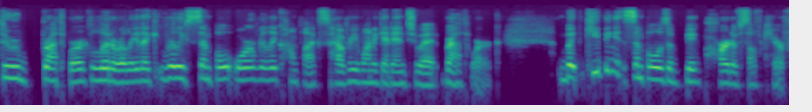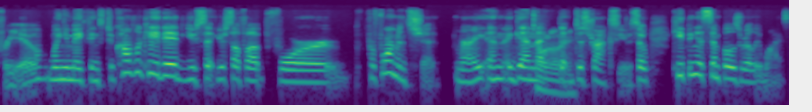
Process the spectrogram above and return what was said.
Through breath work, literally, like really simple or really complex, however you want to get into it, breath work. But keeping it simple is a big part of self care for you. When you make things too complicated, you set yourself up for performance shit, right? And again, that, that distracts you. So keeping it simple is really wise.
